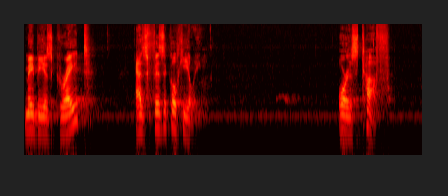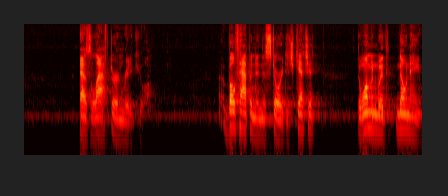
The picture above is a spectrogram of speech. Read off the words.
may be as great as physical healing or as tough as laughter and ridicule. Both happened in this story. Did you catch it? The woman with no name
